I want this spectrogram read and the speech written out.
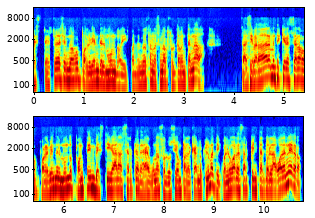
este, estoy haciendo algo por el bien del mundo y cuando no están haciendo absolutamente nada. O sea, si verdaderamente quieres hacer algo por el bien del mundo, ponte a investigar acerca de alguna solución para el cambio climático, en lugar de estar pintando el agua de negro.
